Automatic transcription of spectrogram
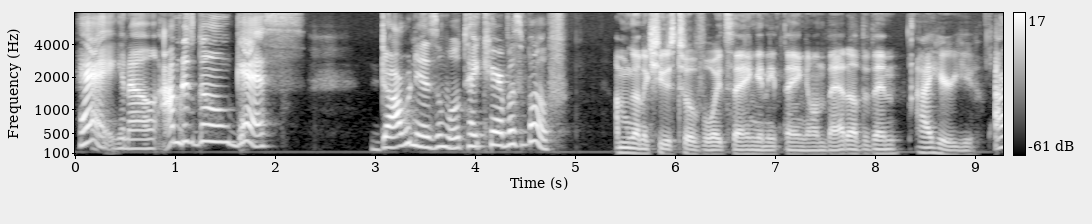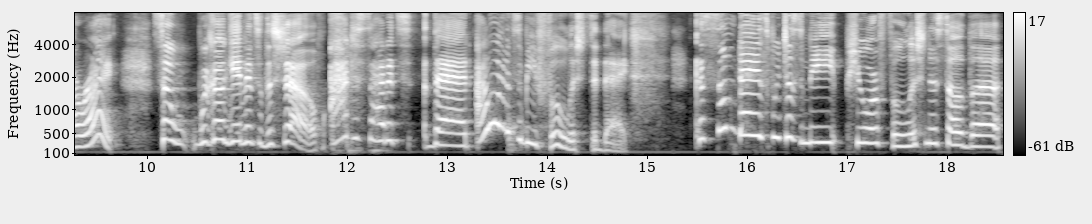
Hey, you know, I'm just gonna guess Darwinism will take care of us both. I'm going to choose to avoid saying anything on that other than I hear you. All right. So we're going to get into the show. I decided that I wanted to be foolish today. Because some days we just need pure foolishness. So the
